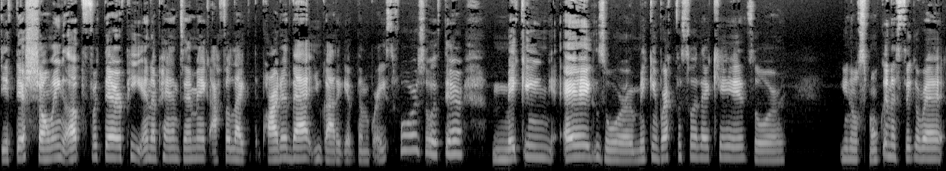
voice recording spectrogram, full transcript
if they're showing up for therapy in a pandemic, I feel like part of that you got to give them grace for. So if they're making eggs or making breakfast for their kids or you know smoking a cigarette,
